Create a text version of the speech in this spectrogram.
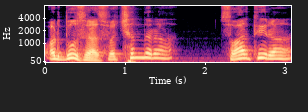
और दूसरा स्वच्छंद रहा, स्वार्थी रहा।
